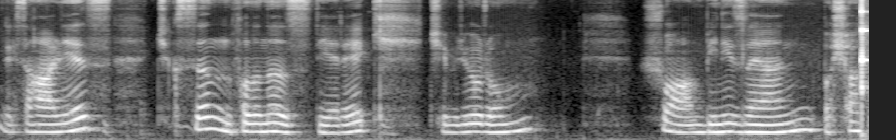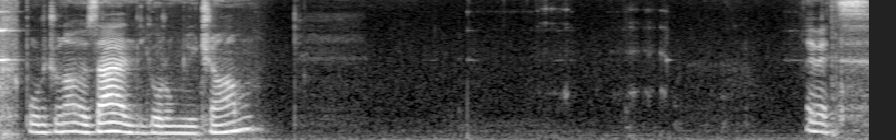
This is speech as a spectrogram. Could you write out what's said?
Neyse haliniz çıksın falınız diyerek çeviriyorum. Şu an beni izleyen Başak Burcu'na özel yorumlayacağım. Evet.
